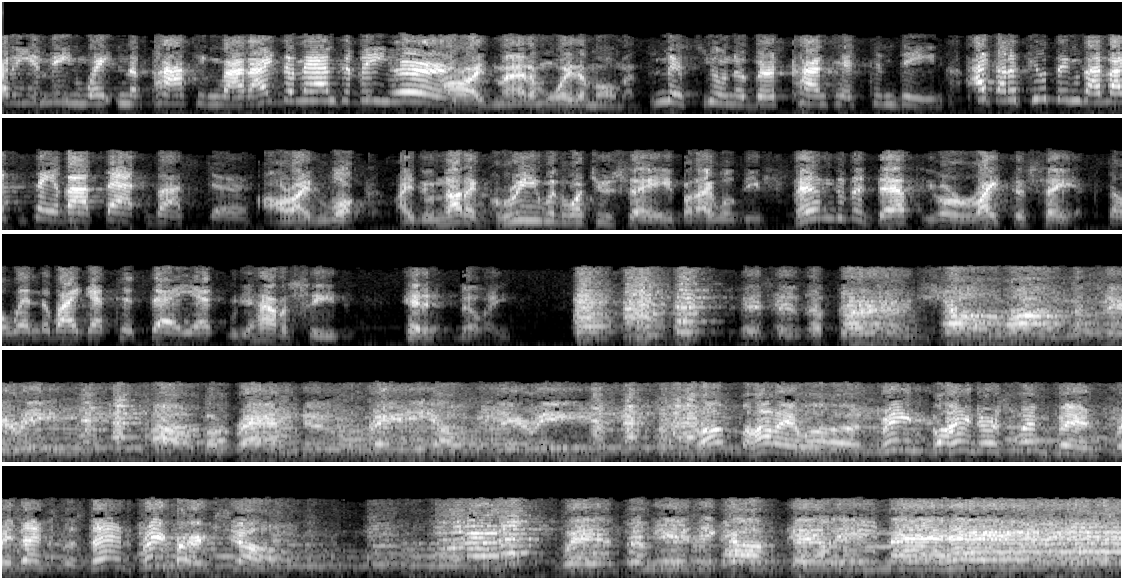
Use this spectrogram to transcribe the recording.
What do you mean, wait in the parking lot? I demand to be heard. All right, madam, wait a moment. Miss Universe contest, indeed. I got a few things I'd like to say about that, Buster. All right, look, I do not agree with what you say, but I will defend to the death your right to say it. So when do I get to say it? Will you have a seat? Hit it, Billy. This is the third show of the series of a brand new radio series. From Hollywood, Greenbinder Swimpins presents the Stan Freberg Show. With the music of Billy May.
